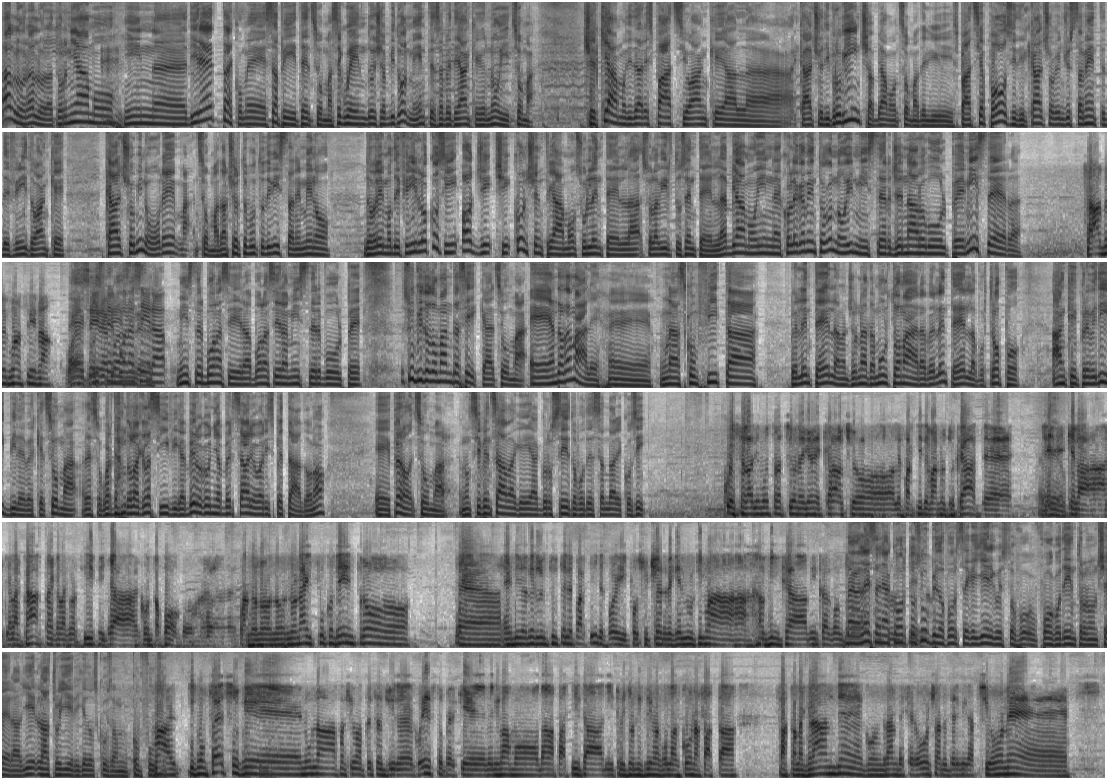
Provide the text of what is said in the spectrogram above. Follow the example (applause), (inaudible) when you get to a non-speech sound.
Allora, allora, torniamo in eh, diretta come sapete, insomma, seguendoci abitualmente, sapete anche che noi, insomma, cerchiamo di dare spazio anche al uh, calcio di provincia, abbiamo insomma degli spazi appositi, il calcio che ingiustamente è definito anche calcio minore, ma insomma, da un certo punto di vista nemmeno dovremmo definirlo così. Oggi ci concentriamo sull'Entella, sulla Virtus Entella. Abbiamo in collegamento con noi il mister Gennaro Volpe. Mister Salve, buonasera. Buonasera, mister, buonasera. Mister, buonasera. Buonasera, mister Volpe. Subito domanda secca, insomma, è andata male. È una sconfitta per l'Entella, una giornata molto amara per l'Entella, purtroppo anche imprevedibile perché insomma, adesso guardando la classifica, è vero che ogni avversario va rispettato, no? Eh, però insomma, non si pensava che a Grosseto potesse andare così. Questa è la dimostrazione che nel calcio le partite vanno giocate eh, che, la, che, la, carta, che la classifica conta poco. Eh, quando non, non, non, hai il fuoco dentro eh, e devi averlo in tutte le partite, poi può succedere che l'ultima (laughs) vinca, vinca contro. Beh, lei se ne è accorto subito forse che ieri questo fu- fuoco dentro non c'era, I- l'altro ieri, chiedo scusa, confuso. Ma ti confesso che nulla faceva presagire questo perché venivamo da una partita di tre giorni prima con l'Ancona fatta fatta alla grande, con grande ferocia, determinazione.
